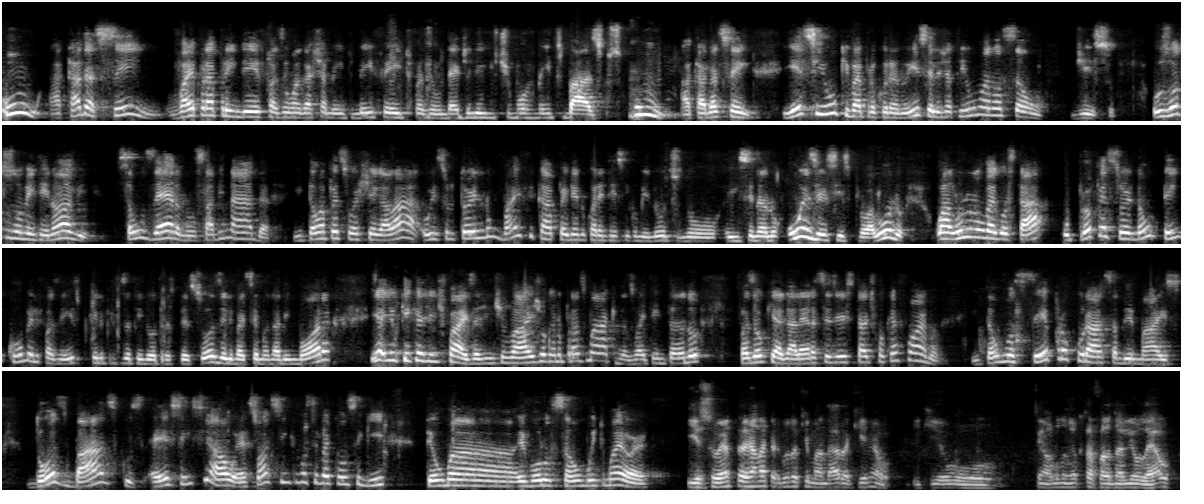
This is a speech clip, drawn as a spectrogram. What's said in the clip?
um a cada 100 vai para aprender a fazer um agachamento bem feito, fazer um deadlift, movimentos básicos. Um a cada 100. E esse um que vai procurando isso, ele já tem uma noção disso. Os outros 99 são zero, não sabe nada. Então a pessoa chega lá, o instrutor ele não vai ficar perdendo 45 minutos no, ensinando um exercício para o aluno, o aluno não vai gostar, o professor não tem como ele fazer isso, porque ele precisa atender outras pessoas, ele vai ser mandado embora. E aí o que, que a gente faz? A gente vai jogando para as máquinas, vai tentando fazer o que? A galera se exercitar de qualquer forma. Então você procurar saber mais dos básicos é essencial. É só assim que você vai conseguir ter uma evolução muito maior. Isso entra já na pergunta que mandaram aqui, meu, e que o tem um aluno meu que tá falando ali, o Léo,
